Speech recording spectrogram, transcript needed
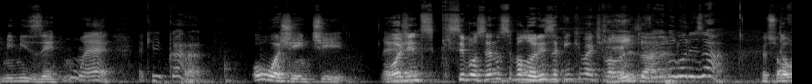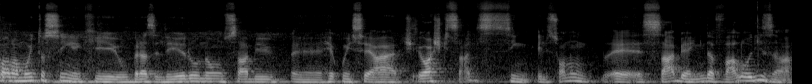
mimizento. Não é. É que, cara, ou a gente. Ou é, a gente. Se você não se valoriza, quem que vai te valorizar? Quem que vai né? valorizar? O pessoal então, fala muito assim, é que o brasileiro não sabe é, reconhecer a arte. Eu acho que sabe sim, ele só não é, sabe ainda valorizar.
